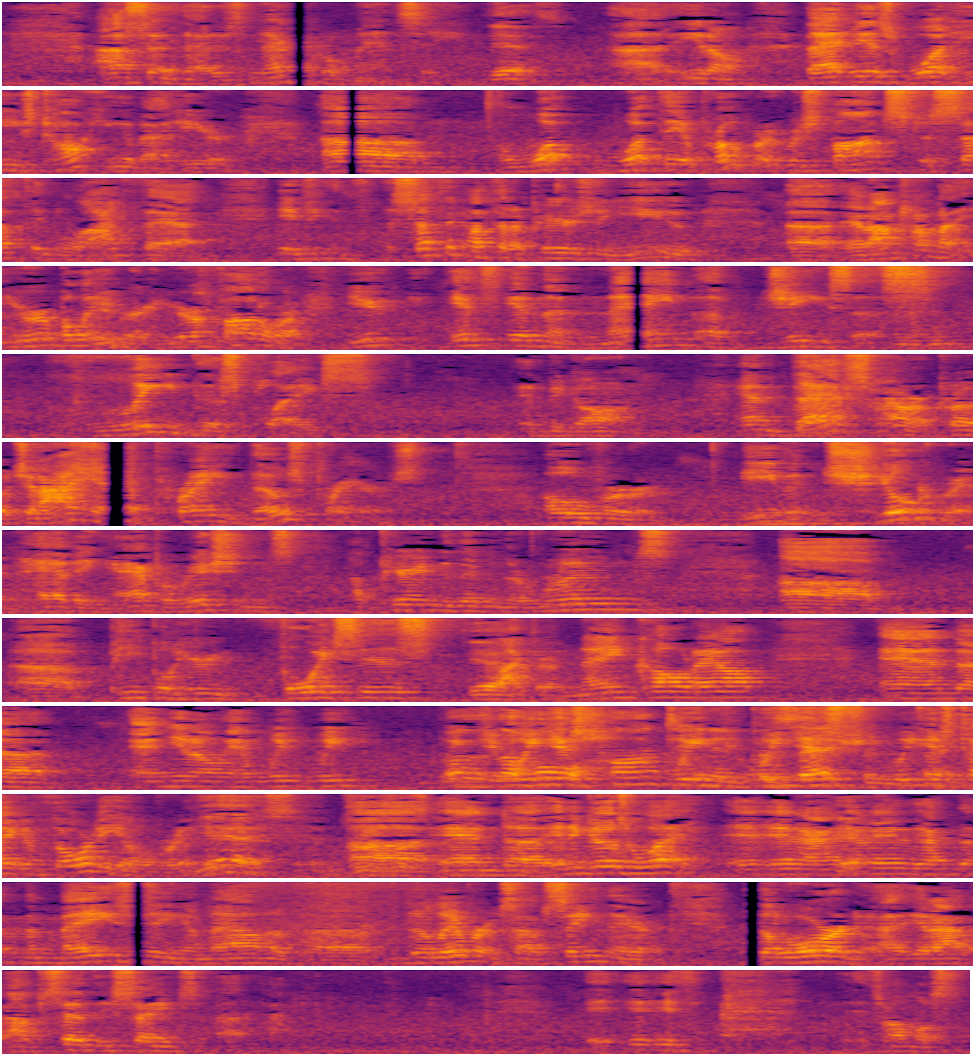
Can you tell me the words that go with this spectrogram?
I said, "That is necromancy. Yes. Uh, you know, that is what he's talking about here. Um, what what the appropriate response to something like that? If you, something like that appears to you, uh, and I'm talking about you're a believer, you're a follower. You, it's in the name of Jesus. Leave this place and be gone. And that's our approach. And I have prayed those prayers over even children having apparitions appearing to them in their rooms, uh, uh, people hearing voices Yeah. like their name called out, and uh, and you know, and we we. we, Well, the we whole just, haunting we, and we just, we just take authority over it. Yes. Uh, and uh, and it goes away. And, and, I, Yeah. and it- an amazing amount of uh, deliverance I've seen there. The Lord, uh, and I, I've said these things. Uh, it, it, it's it's almost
